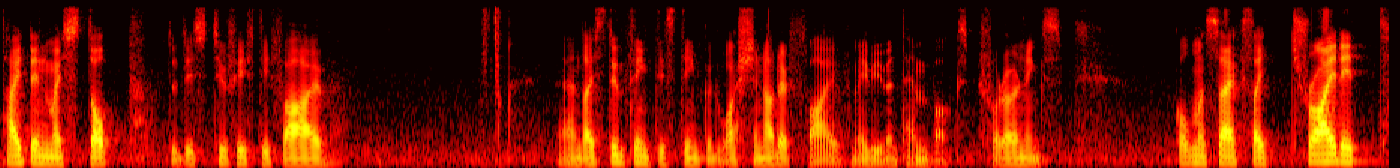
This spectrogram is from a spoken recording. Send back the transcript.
Tightened my stop to this 255. And I still think this thing could wash another 5, maybe even 10 bucks before earnings. Goldman Sachs, I tried it.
